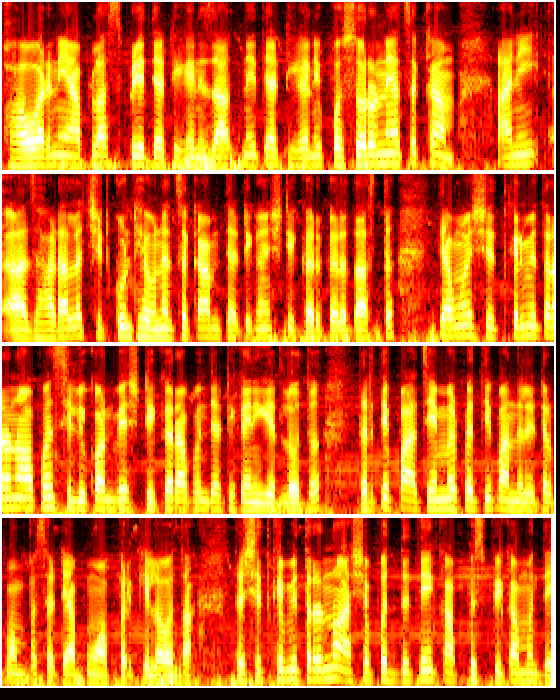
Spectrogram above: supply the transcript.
फवारणी आपला स्प्रे त्या ठिकाणी जात नाही त्या ठिकाणी पसरवण्याचं काम आणि झाडाला चिटकून ठेवण्याचं काम त्या ठिकाणी स्टिकर करत असतं. त्यामुळे शेतकरी मित्रांनो आपण सिलिकॉन बेस्ट स्टिकर आपण त्या ठिकाणी घेतलं होतं. तर ते पाच एम एल प्रति पंधरा लिटर पंपासाठी आपण वापर केला होता. तर शेतकरी मित्रांनो अशा पद्धतीने कापूस पिकामध्ये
